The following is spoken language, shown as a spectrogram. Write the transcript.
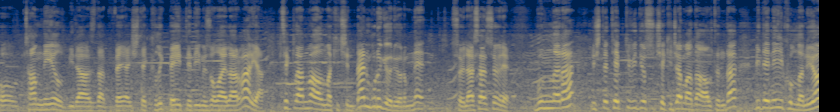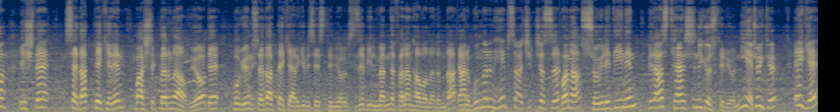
o thumbnail biraz da veya işte clickbait dediğimiz olaylar var ya tıklanma almak için. Ben bunu görüyorum. Ne söylersen söyle. Bunlara işte tepki videosu çekeceğim adı altında. Bir de neyi kullanıyor? İşte Sedat Peker'in başlıklarını alıyor. De bugün Sedat Peker gibi sesleniyorum size bilmem ne falan havalarında. Yani bunların hepsi açıkçası bana söylediğinin biraz tersini gösteriyor. Niye? Çünkü Ege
